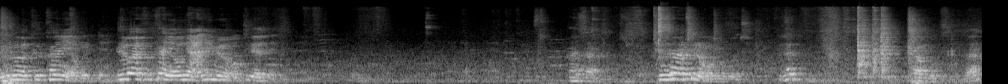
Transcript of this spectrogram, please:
일반 극한이 0일 때 일반 극한이 0이 아니면 어떻게 해야 돼? 발사 계산할 필요가 없는 거지 그죠? 다음 보겠습니다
